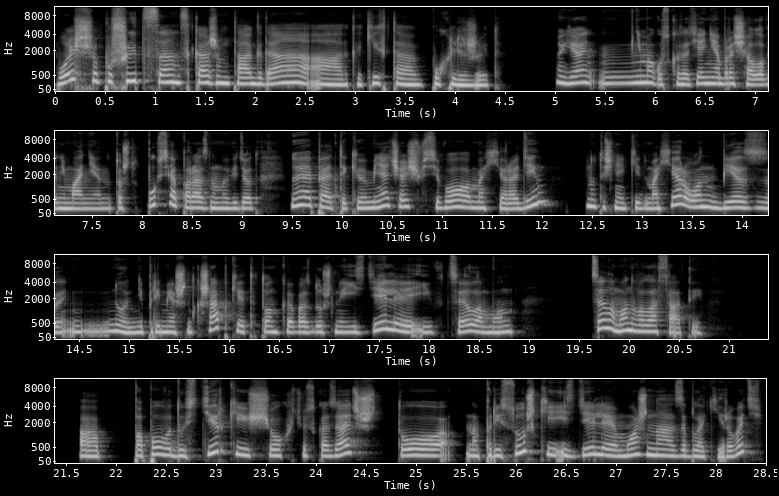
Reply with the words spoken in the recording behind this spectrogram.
больше пушится, скажем так, да, а от каких-то пух лежит. Ну, я не могу сказать, я не обращала внимания на то, что пух себя по-разному ведет. Но и опять-таки у меня чаще всего махер один, ну, точнее, кид махер, он без, ну, не примешан к шапке, это тонкое воздушное изделие, и в целом он, в целом он волосатый. А по поводу стирки еще хочу сказать, что на присушке изделие можно заблокировать.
